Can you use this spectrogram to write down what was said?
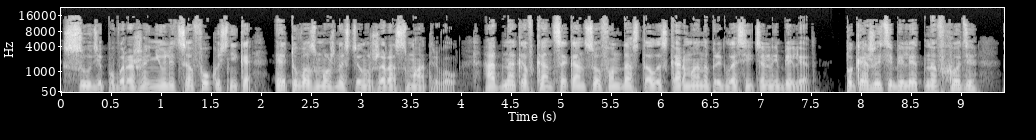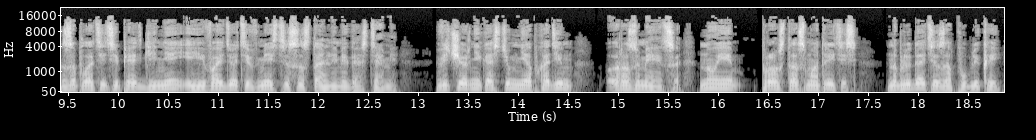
Судя по выражению лица фокусника, эту возможность он уже рассматривал. Однако в конце концов он достал из кармана пригласительный билет. «Покажите билет на входе, заплатите пять гиней и войдете вместе с остальными гостями. Вечерний костюм необходим, разумеется, ну и просто осмотритесь, наблюдайте за публикой,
